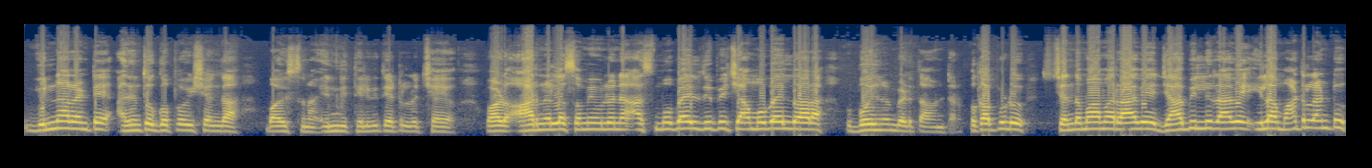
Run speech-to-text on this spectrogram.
విన్నారంటే అదెంతో గొప్ప విషయంగా భావిస్తున్నా. ఎన్ని తెలివితేటలు వచ్చాయో. వాడు ఆరు నెలల సమయంలోనే ఆ మొబైల్ చూపించి ఆ మొబైల్ ద్వారా భోజనం పెడతా ఉంటారు. ఒకప్పుడు చందమామ రావే జాబిల్లి రావే ఇలా మాటలు అంటూ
